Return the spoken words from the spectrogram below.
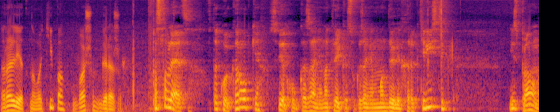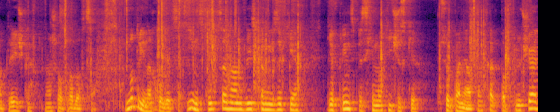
ролетного типа в вашем гараже. Поставляется в такой коробке. Сверху указание, наклейка с указанием модели характеристик. И справа наклеечка нашего продавца. Внутри находится инструкция на английском языке, где в принципе схематически все понятно, как подключать.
